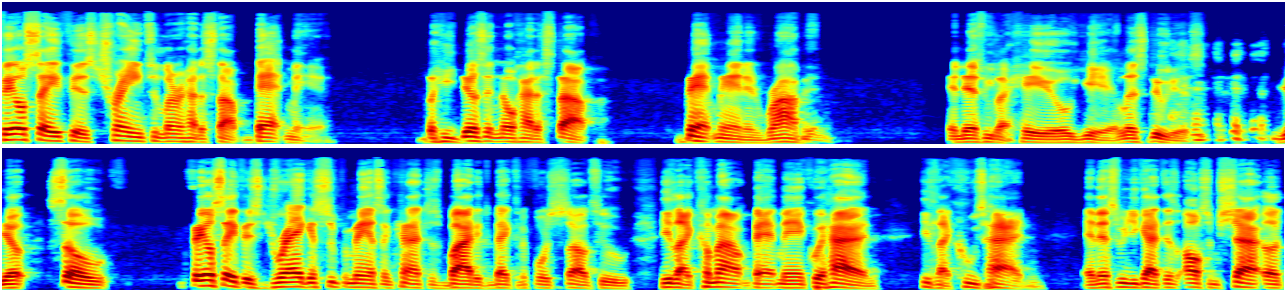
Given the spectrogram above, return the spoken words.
Failsafe is trained to learn how to stop Batman, but he doesn't know how to stop Batman and Robin. And that's we like, hell yeah, let's do this. yep. So Failsafe is dragging Superman's unconscious body back to the Force of Solitude. He like, come out, Batman, quit hiding. He's like, who's hiding? And that's when you got this awesome shot yeah,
